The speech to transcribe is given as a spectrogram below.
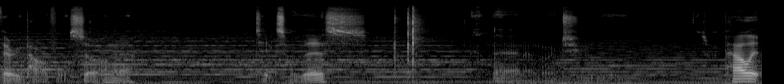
very powerful. So I'm going to take some of this, and then I'm palette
